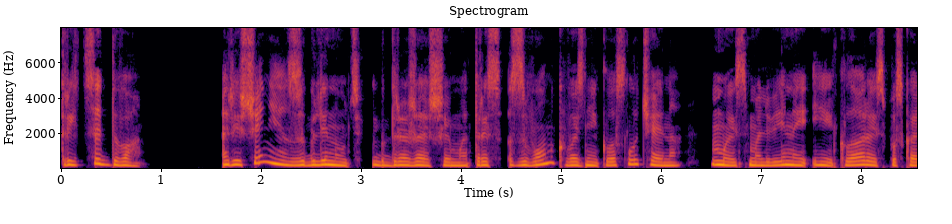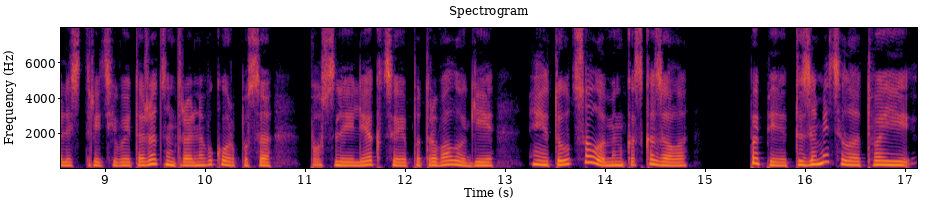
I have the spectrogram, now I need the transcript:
32. Решение заглянуть к дрожайшей матрис Звонк возникло случайно. Мы с Мальвиной и Кларой спускались с третьего этажа центрального корпуса после лекции по травологии, и тут Соломенко сказала. «Пепе, ты заметила, твои...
